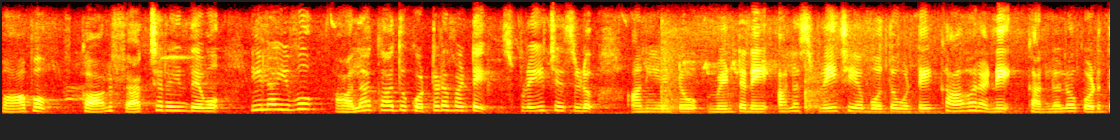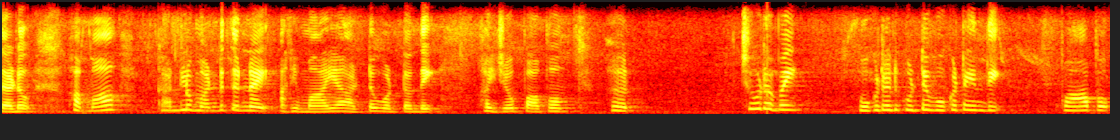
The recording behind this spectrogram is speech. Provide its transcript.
పాపం కాలు ఫ్రాక్చర్ అయిందేమో. ఇలా ఇవ్వు. అలా కాదు కొట్టడం అంటే స్ప్రే చేసుడు. అని అంటూ వెంటనే అలా స్ప్రే చేయబోతూ ఉంటే కావాలని కళ్ళలో కొడతాడు. అమ్మా కళ్ళు మండుతున్నాయి అని మాయ అంటూ ఉంటుంది. అయ్యో పాపం. చూడబై ఒకటనుకుంటే ఒకటైంది. పాపం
